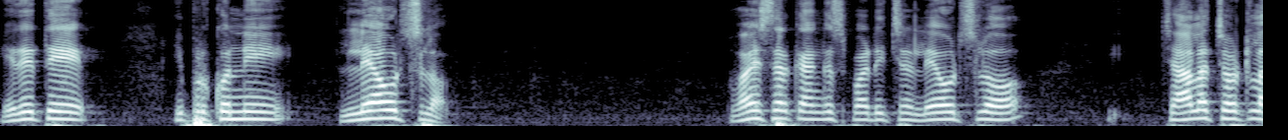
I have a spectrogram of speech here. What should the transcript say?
ఏదైతే ఇప్పుడు కొన్ని లేఅవుట్స్లో వైఎస్ఆర్ కాంగ్రెస్ పార్టీ ఇచ్చిన లేఅవుట్స్లో చాలా చోట్ల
